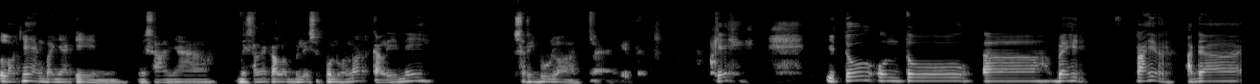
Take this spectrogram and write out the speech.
lotnya yang banyakin. Misalnya misalnya kalau beli 10 lot kali ini 1000 lot. Nah, gitu. Oke. Okay itu untuk uh, Behit. Terakhir ada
